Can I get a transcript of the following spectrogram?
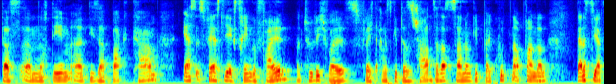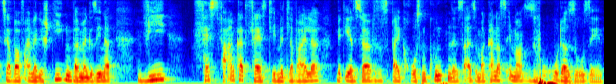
dass ähm, nachdem äh, dieser Bug kam, Erst ist Fastly extrem gefallen, natürlich, weil es vielleicht Angst gibt, dass es Schadensersatzzahlungen gibt bei Kundenabwandern. Dann ist die Aktie aber auf einmal gestiegen, weil man gesehen hat, wie fest verankert Fastly mittlerweile mit ihren Services bei großen Kunden ist. Also man kann das immer so oder so sehen.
